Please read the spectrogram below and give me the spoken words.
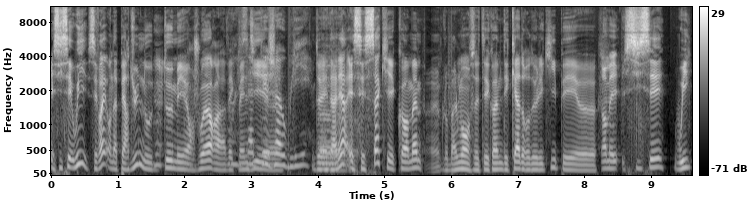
et si c'est oui, c'est vrai, on a perdu nos deux meilleurs joueurs avec On les a Mendy déjà euh, oublié. de l'année Euh, dernière, et c'est ça qui est quand même euh, globalement, c'était quand même des cadres de l'équipe et euh, Non, mais si c'est, oui.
